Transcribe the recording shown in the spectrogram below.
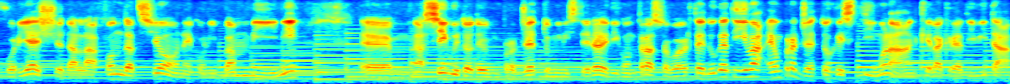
fuoriesce dalla fondazione con i bambini, ehm, a seguito di un progetto ministeriale di contrasto alla povertà educativa, è un progetto che stimola anche la creatività.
